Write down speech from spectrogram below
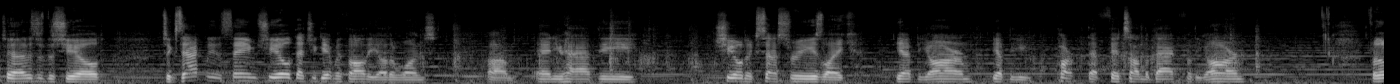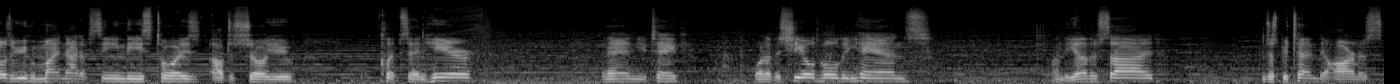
So yeah, this is the shield. It's exactly the same shield that you get with all the other ones. Um, and you have the shield accessories like you have the arm, you have the part that fits on the back for the arm. For those of you who might not have seen these toys, I'll just show you. It clips in here. And then you take one of the shield holding hands on the other side. Just pretend the arm is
